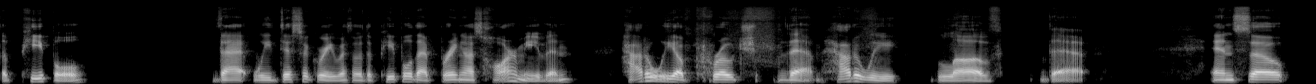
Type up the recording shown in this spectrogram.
the people that we disagree with or the people that bring us harm even how do we approach them? How do we love them? And so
